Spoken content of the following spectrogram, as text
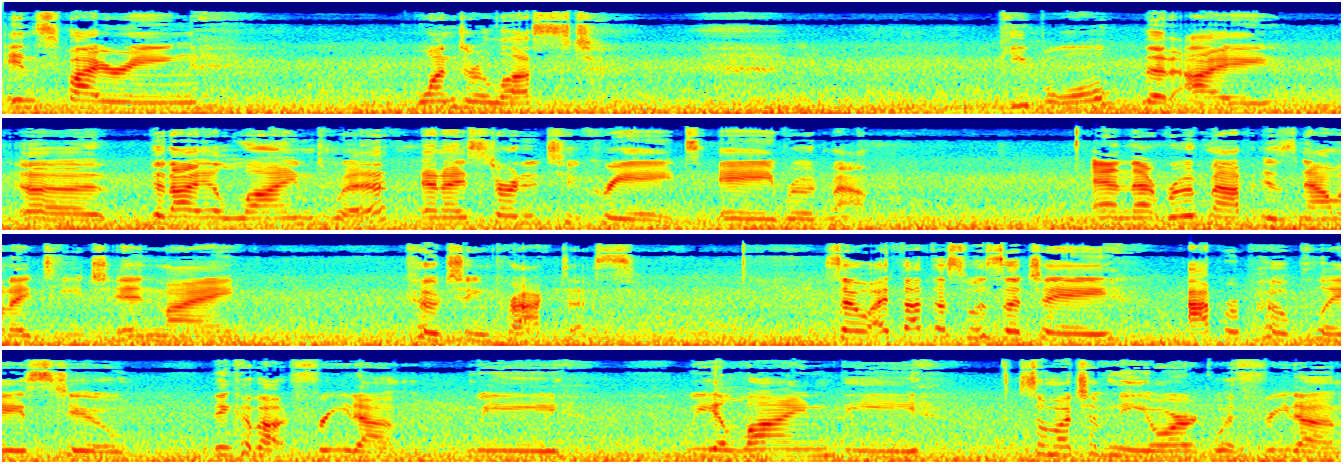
inspiring wanderlust people that I uh, that I aligned with, and I started to create a roadmap. And that roadmap is now what I teach in my coaching practice. So I thought this was such a apropos place to think about freedom. We we align the so much of New York with freedom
